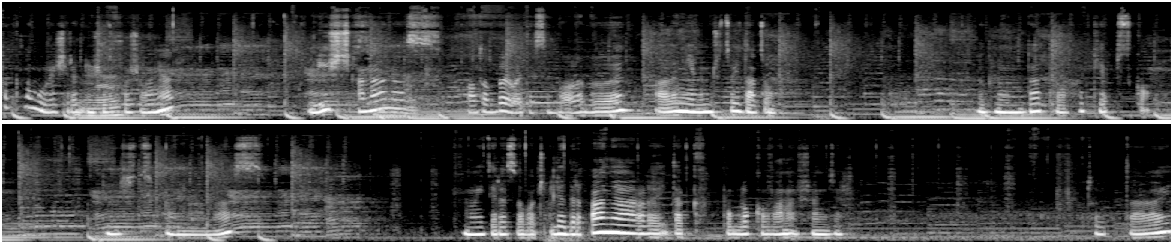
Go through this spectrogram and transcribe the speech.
tak na górze średnio się No. tworzyło, nie? Liść, ananas. No to były te symbole, były, ale nie wiem, czy coś dadzą. Wygląda trochę kiepsko. Liść, ananas. No i teraz zobacz, ile drapania, ale i tak poblokowane wszędzie. Tutaj.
